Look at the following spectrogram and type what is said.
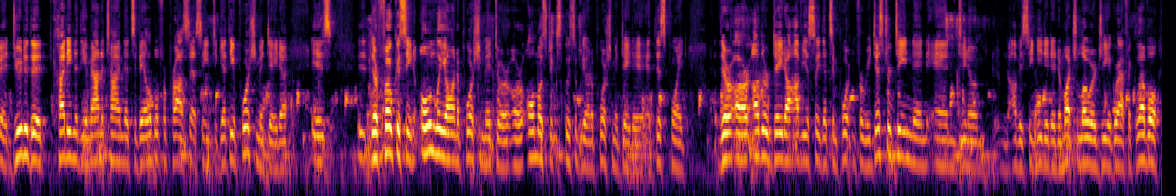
uh, due to the cutting of the amount of time that's available for processing to get the apportionment data, is they're focusing only on apportionment or, or almost exclusively on apportionment data at this point. There are other data, obviously, that's important for redistricting and, and you know, obviously needed at a much lower geographic level.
